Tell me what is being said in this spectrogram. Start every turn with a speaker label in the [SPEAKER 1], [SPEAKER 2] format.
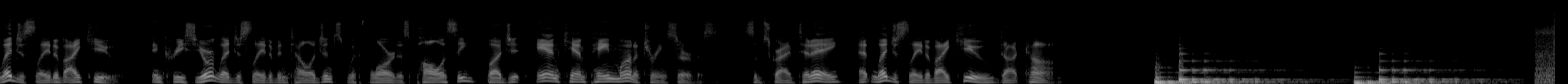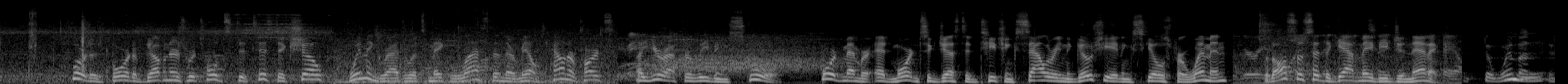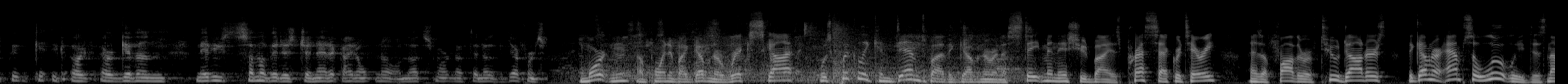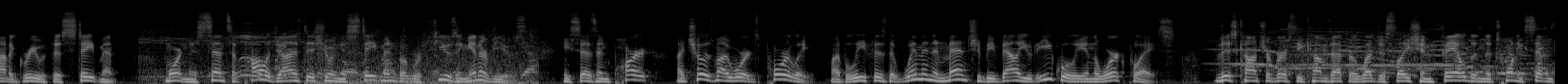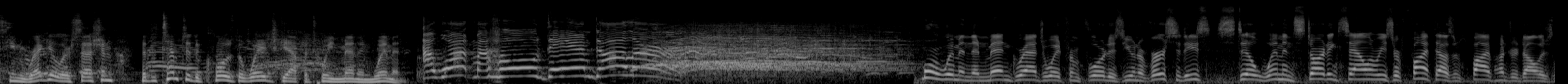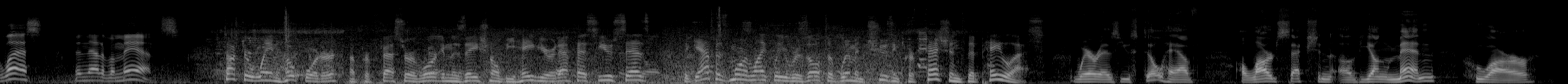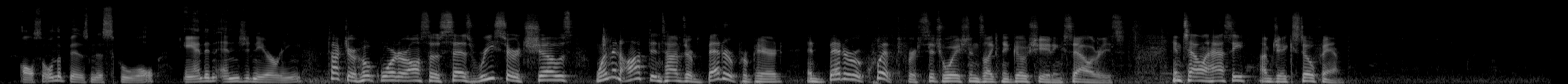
[SPEAKER 1] Legislative IQ. Increase your legislative intelligence with Florida's policy, budget, and campaign monitoring service. Subscribe today at legislativeiq.com.
[SPEAKER 2] Florida's Board of Governors were told statistics show women graduates make less than their male counterparts a year after leaving school. Board member Ed Morton suggested teaching salary negotiating skills for women, but also said the gap may be genetic.
[SPEAKER 3] The women are, are given, maybe some of it is genetic, I don't know. I'm not smart enough to know the difference.
[SPEAKER 2] Morton, appointed by Governor Rick Scott, was quickly condemned by the governor in a statement issued by his press secretary. As a father of two daughters, the governor absolutely does not agree with this statement. Morton has since apologized, issuing a statement but refusing interviews. He says, in part, I chose my words poorly. My belief is that women and men should be valued equally in the workplace. This controversy comes after legislation failed in the 2017 regular session that attempted to close the wage gap between men and women.
[SPEAKER 4] I want my whole damn
[SPEAKER 2] More women than men graduate from Florida's universities. Still, women's starting salaries are $5,500 less than that of a man's. Dr. Wayne Hochwarter, a professor of organizational behavior at FSU, says the gap is more likely a result of women choosing professions that pay less.
[SPEAKER 5] Whereas you still have a large section of young men who are also in the business school and in engineering.
[SPEAKER 2] Dr. Hochwarter also says research shows women oftentimes are better prepared and better equipped for situations like negotiating salaries. In Tallahassee, I'm Jake Stofan.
